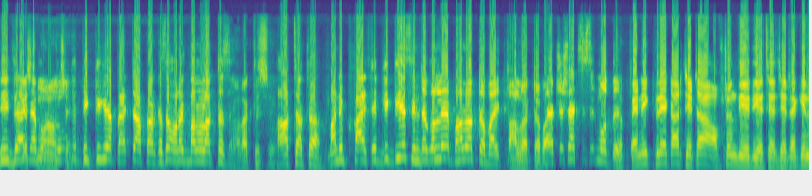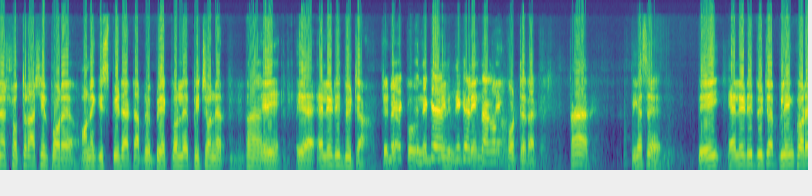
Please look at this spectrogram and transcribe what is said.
ডিজাইন এবং হচ্ছে। look এর দিক থেকে বাইকটা আপনার কাছে অনেক ভালো লাগতেছে। লাগতেছে। আচ্ছা আচ্ছা। মানে প্রাইসের দিক দিয়ে চিন্তা করলে ভালো একটা বাইক ভালো একটা বাইক একশো এর মধ্যে। প্যানিক ব্রেকার যেটা অপশন দিয়ে দিয়েছে যেটা কিনা পরে অনেক স্পিড একটা আপনি ব্রেক করলে পিছনের হ্যাঁ। এই এলইডি দুইটা করতে থাকে। হ্যাঁ। ঠিক আছে? এই এলইডি দুইটা ব্লিঙ্ক করে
